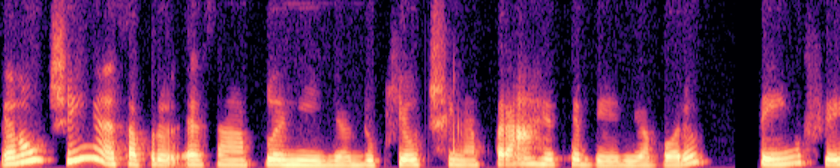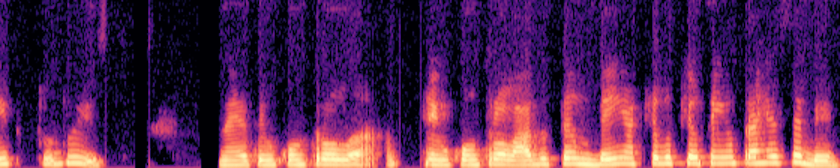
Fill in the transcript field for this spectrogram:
Eu não tinha essa, essa planilha do que eu tinha para receber, e agora eu tenho feito tudo isso. Né? Eu tenho, controla, tenho controlado também aquilo que eu tenho para receber.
